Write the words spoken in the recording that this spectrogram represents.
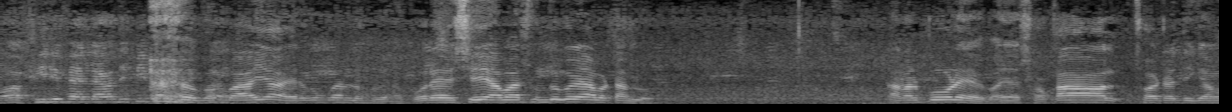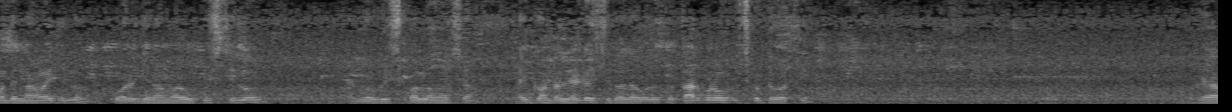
ভাইয়া এরকম কানলে হবে না। পরে সে আবার সুন্দর করে আবার টানলো। টানার পরে ভাইয়া সকাল ছয়টার দিকে আমাদের নামাই দিল। পরের দিন আমার অফিস ছিল। আমি অফিস করলাম আচ্ছা। এক ঘণ্টা লেট হয়েছিল যাব তো। তারপরে অফিস করতে পারছি। ভাইয়া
